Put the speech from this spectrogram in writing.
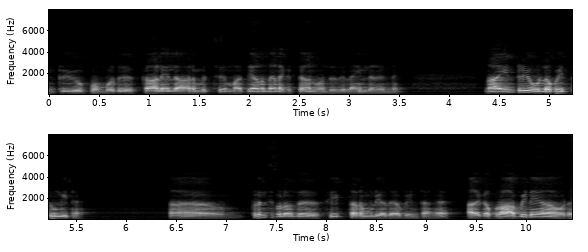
இன்டர்வியூ போகும்போது காலையில் ஆரம்பித்து மத்தியானம் தான் எனக்கு டேர்ன் வந்தது லைனில் நின்று நான் இன்டர்வியூ உள்ளே போய் தூங்கிட்டேன். பிரின்சிபல் வந்து சீட் தர முடியாது அப்படின்ட்டாங்க. அதுக்கப்புறம் அபிநயாவோட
